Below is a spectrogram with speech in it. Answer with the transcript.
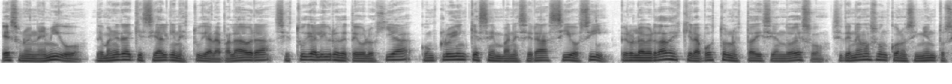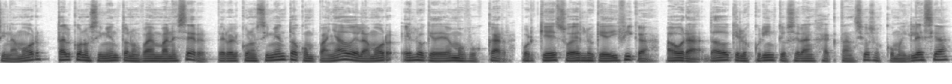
es un enemigo, de manera que si alguien estudia la palabra, si estudia libros de teología, concluyen que se envanecerá sí o sí. Pero la verdad es que el apóstol no está diciendo eso. Si tenemos un conocimiento sin amor, tal conocimiento nos va a envanecer, pero el conocimiento acompañado del amor es lo que debemos buscar, porque eso es lo que edifica. Ahora, dado que los corintios eran jactanciosos como iglesia,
